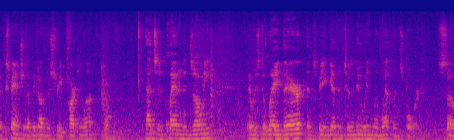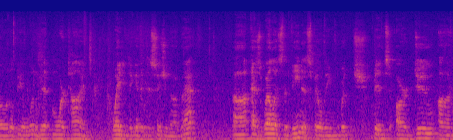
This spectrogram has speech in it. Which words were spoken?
expansion of the Governor Street parking lot. That's in planning and zoning. It was delayed there, and it's being given to the new Inland Wetlands Board. So it'll be a little bit more time waiting to get a decision on that. Uh, as well as the Venus building, which bids are due on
